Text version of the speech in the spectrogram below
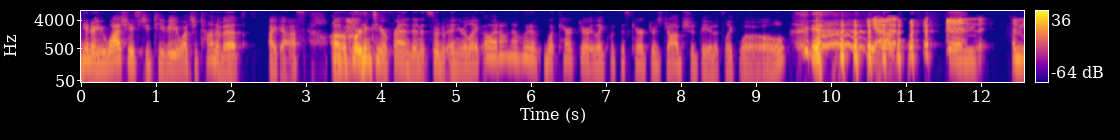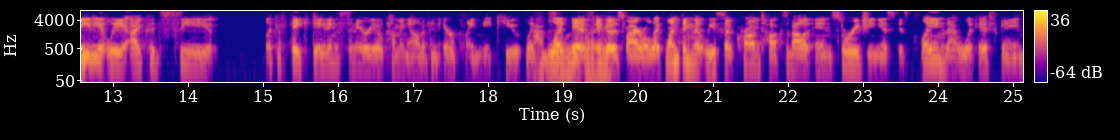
you know, you watch HGTV, you watch a ton of it. I guess, uh, mm-hmm. according to your friend. And it's sort of, and you're like, oh, I don't know who to, what character, like what this character's job should be. And it's like, whoa. Yeah. yeah. And immediately I could see like a fake dating scenario coming out of an airplane meet cute. Like, Absolutely. what if it goes viral? Like, one thing that Lisa Cron talks about in Story Genius is playing that what if game.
